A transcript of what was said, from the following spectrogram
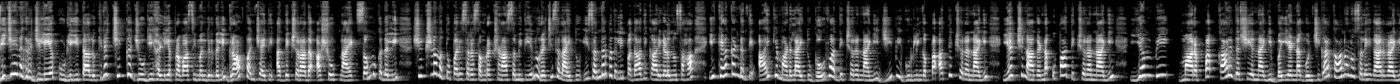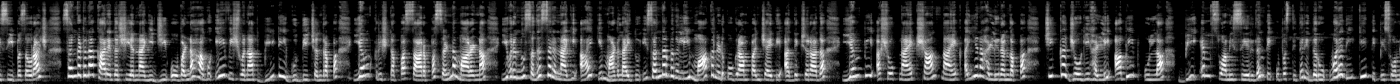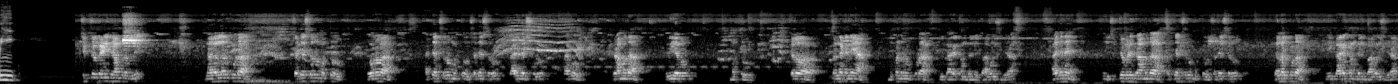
ವಿಜಯನಗರ ಜಿಲ್ಲೆಯ ಕೂಡ್ಲಿಗಿ ತಾಲೂಕಿನ ಚಿಕ್ಕ ಜೋಗಿಹಳ್ಳಿಯ ಪ್ರವಾಸಿ ಮಂದಿರದಲ್ಲಿ ಗ್ರಾಮ ಪಂಚಾಯಿತಿ ಅಧ್ಯಕ್ಷರಾದ ಅಶೋಕ್ ನಾಯಕ್ ಸಮ್ಮುಖದಲ್ಲಿ ಶಿಕ್ಷಣ ಮತ್ತು ಪರಿಸರ ಸಂರಕ್ಷಣಾ ಸಮಿತಿಯನ್ನು ರಚಿಸಲಾಯಿತು. ಈ ಸಂದರ್ಭದಲ್ಲಿ ಪದಾಧಿಕಾರಿಗಳನ್ನು ಸಹ ಈ ಕೆಳಕಂಡಂತೆ ಆಯ್ಕೆ ಮಾಡಲಾಯಿತು. ಗೌರವಾಧ್ಯಕ್ಷರನ್ನಾಗಿ ಜಿಪಿ ಗುರ್ಲಿಂಗಪ್ಪ, ಅಧ್ಯಕ್ಷರನ್ನಾಗಿ ಎಚ್. ನಾಗಣ್ಣ, ಉಪಾಧ್ಯಕ್ಷರನ್ನಾಗಿ ಎಂಬಿ ಮಾರಪ್ಪ ಕಾರ್ಯದರ್ಶಿಯನ್ನಾಗಿ ಬೈಯಣ್ಣ ಗೊಂಚಿಗಾರ್ ಕಾನೂನು ಸಲಹೆಗಾರರಾಗಿ ಸಿ ಬಸವರಾಜ್, ಸಂಘಟನಾ ಕಾರ್ಯದರ್ಶಿಯನ್ನಾಗಿ ಜಿ ಓಬಣ್ಣ ಹಾಗೂ ಎ ವಿಶ್ವನಾಥ್ ಬಿಟಿ ಗುದ್ದಿ ಚಂದ್ರಪ್ಪ, ಎಂ ಕೃಷ್ಣಪ್ಪ, ಸಾರಪ್ಪ, ಸಣ್ಣ ಮಾರಣ್ಣ ಇವರನ್ನು ಸದಸ್ಯರನ್ನಾಗಿ ಆಯ್ಕೆ ಮಾಡಲಾಯಿತು. ಈ ಸಂದರ್ಭದಲ್ಲಿ ಮಾಕನಡುಕು ಗ್ರಾಮ ಪಂಚಾಯಿತಿ ಅಧ್ಯಕ್ಷರಾದ ಎಂಪಿ ಅಶೋಕ್ ನಾಯಕ್, ಶಾಂತ್ ನಾಯಕ್, ಅಯ್ಯನಹಳ್ಳಿ ರಂಗಪ್ಪ ಚಿಕ್ಕ ಜೋಗಿಹಳ್ಳಿ ಅಬೀಬ್ ಉಲ್ಲಾ ಬಿಎಂ ಸ್ವಾಮಿ ಸೇರಿದಂತೆ ಉಪಸ್ಥಿತರಿದ್ದರು. ವರದಿ ಕೆ ತಿಪ್ಪೇಸ್ವಾಮಿ. ಚಿಕ್ಕಗಳಿ ಗ್ರಾಮದಲ್ಲಿ ನಾವೆಲ್ಲರೂ ಕೂಡ ಸದಸ್ಯರು ಮತ್ತು ಗೌರವ ಅಧ್ಯಕ್ಷರು ಮತ್ತು ಸದಸ್ಯರು, ಕಾರ್ಯದರ್ಶಿಗಳು ಹಾಗೂ ಗ್ರಾಮದ ಹಿರಿಯರು ಮತ್ತು ಕೆಲವು ಸಂಘಟನೆಯ ಮುಖಂಡರು ಕೂಡ ಈ ಕಾರ್ಯಕ್ರಮದಲ್ಲಿ ಭಾಗವಹಿಸಿದ್ದೀರಾ? ಹಾಗೆಯೇ ಈ ಚಿಕ್ಕಜೋಗಳಿ ಗ್ರಾಮದ ಅಧ್ಯಕ್ಷರು ಮತ್ತು ಸದಸ್ಯರು ಎಲ್ಲರೂ ಕೂಡ ಈ ಕಾರ್ಯಕ್ರಮದಲ್ಲಿ ಭಾಗವಹಿಸಿದ್ದೀರಾ?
